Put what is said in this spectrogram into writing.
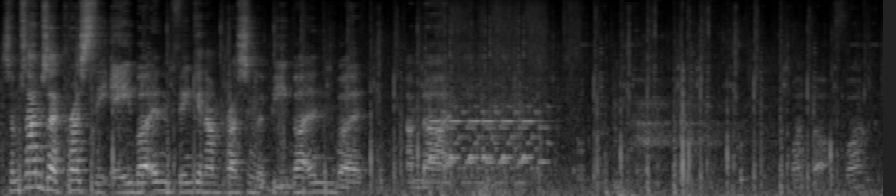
Sometimes I press the A button thinking I'm pressing the B button, but I'm not. What the fuck?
